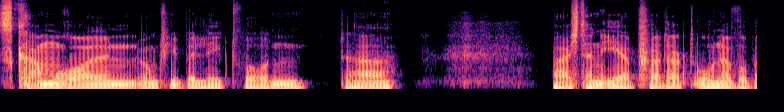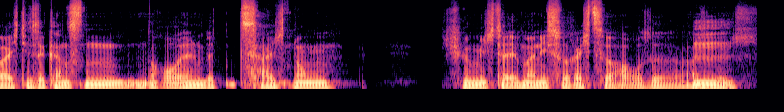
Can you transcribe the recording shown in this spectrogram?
Scrum-Rollen irgendwie belegt wurden. Da war ich dann eher Product Owner, wobei ich diese ganzen Rollenbezeichnungen, ich fühle mich da immer nicht so recht zu Hause. Also mm. ich,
